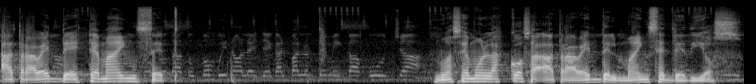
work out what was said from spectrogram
a través de este mindset, no hacemos las cosas a través del mindset de Dios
